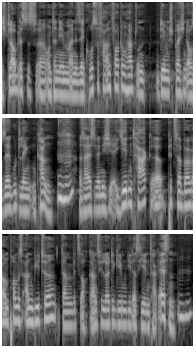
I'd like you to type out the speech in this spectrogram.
ich glaube, dass das äh, Unternehmen eine sehr große Verantwortung hat und dementsprechend auch sehr gut lenken kann. Mhm. Das heißt, wenn ich jeden Tag äh, Pizza, Burger und Pommes anbiete, dann wird es auch ganz viele Leute geben, die das jeden Tag essen. Mhm.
